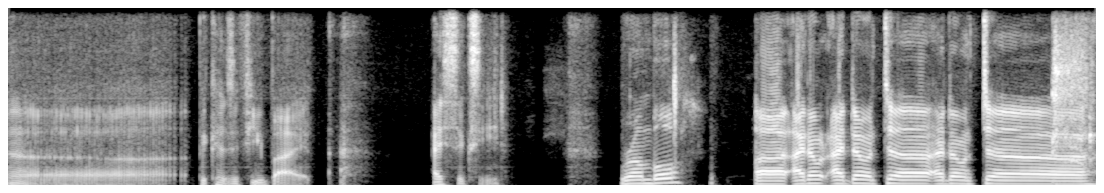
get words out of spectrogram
Uh, because if you buy it, I succeed. Rumble. Uh, I don't. I don't. Uh, I don't uh,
